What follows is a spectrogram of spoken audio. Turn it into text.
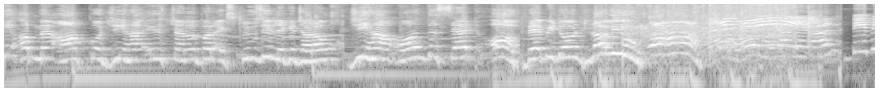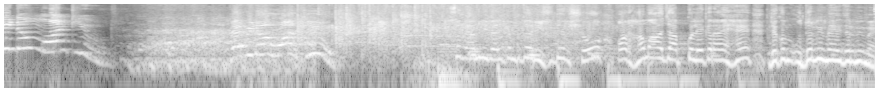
फैमिली अब मैं आपको जी हाँ इस चैनल पर एक्सक्लूसिव लेके जा रहा हूँ। जी हाँ on the set of baby don't love you baby don't want you baby don't want you so family welcome to the Rishidev show और हम आज आपको लेकर आए हैं देखो उधर भी मैं इधर भी मैं।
